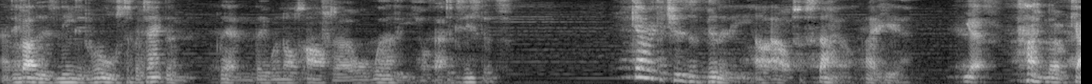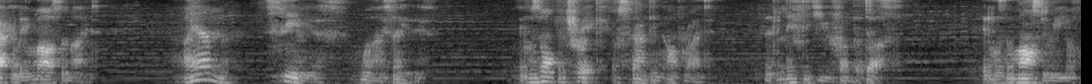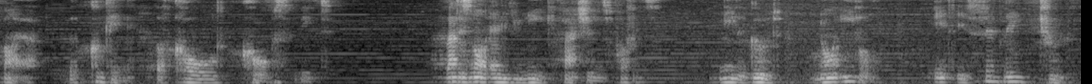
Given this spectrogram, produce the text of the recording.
And if others needed rules to protect them, then they were not after or worthy of that existence. Caricatures of villainy are out of style, I hear. Yes, I'm no cackling mastermind. I am serious when I say this. It was not the trick of standing upright that lifted you from the dust. It was the mastery of fire, the cooking of cold corpse meat. That is not any unique faction's province neither good nor evil. It is simply truth.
